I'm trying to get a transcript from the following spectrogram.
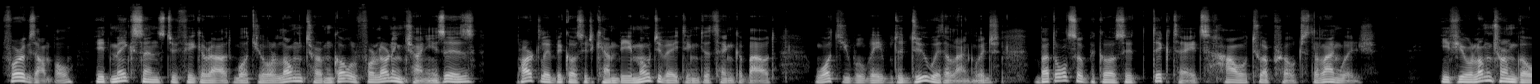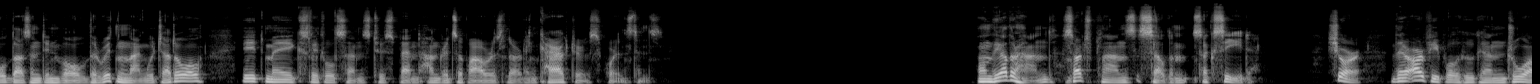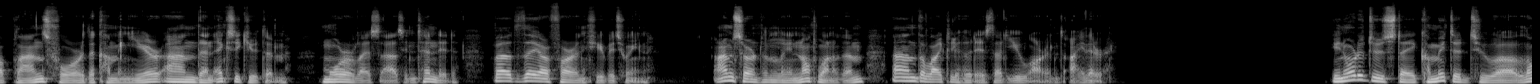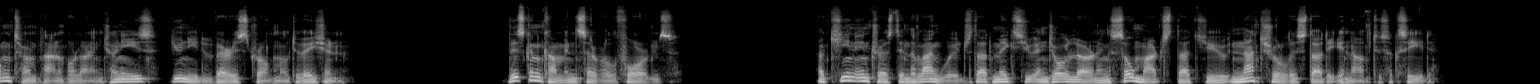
For example, it makes sense to figure out what your long term goal for learning Chinese is, partly because it can be motivating to think about what you will be able to do with a language, but also because it dictates how to approach the language. If your long term goal doesn't involve the written language at all, it makes little sense to spend hundreds of hours learning characters, for instance. On the other hand, such plans seldom succeed. Sure, there are people who can draw up plans for the coming year and then execute them, more or less as intended, but they are far and few between. I'm certainly not one of them, and the likelihood is that you aren't either. In order to stay committed to a long term plan for learning Chinese, you need very strong motivation. This can come in several forms. A keen interest in the language that makes you enjoy learning so much that you naturally study enough to succeed.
